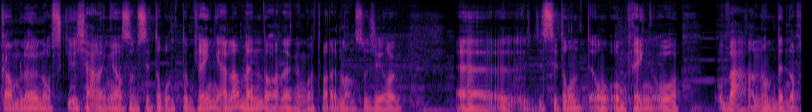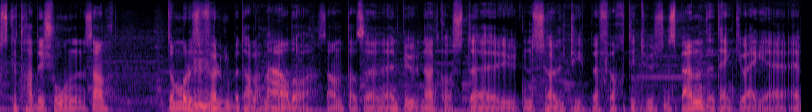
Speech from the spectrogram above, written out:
gamle norske kjerringer som sitter rundt omkring, eller menn, da. Det kan godt være det er en mann som sier òg. Eh, sitter rundt omkring og, og verner om den norske tradisjonen. sant? Da må du selvfølgelig betale mer, da. sant? Altså, en- bunad koster uten sølv type 40 000 spenn. Det tenker jeg er,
